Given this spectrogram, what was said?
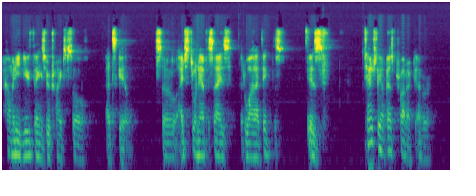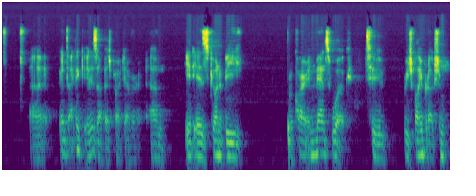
how many new things you're trying to solve at scale. So I just want to emphasize that while I think this is potentially our best product ever. Uh, and I think it is our best product ever. Um, it is going to be require immense work to reach volume production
